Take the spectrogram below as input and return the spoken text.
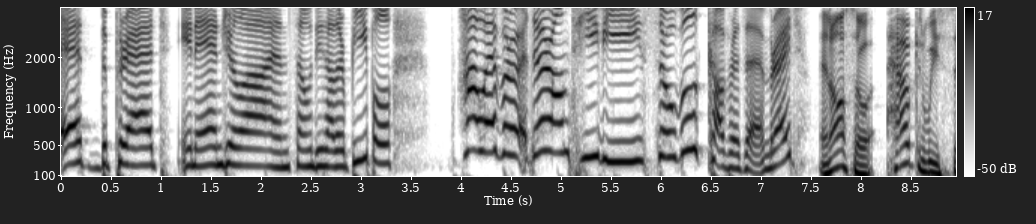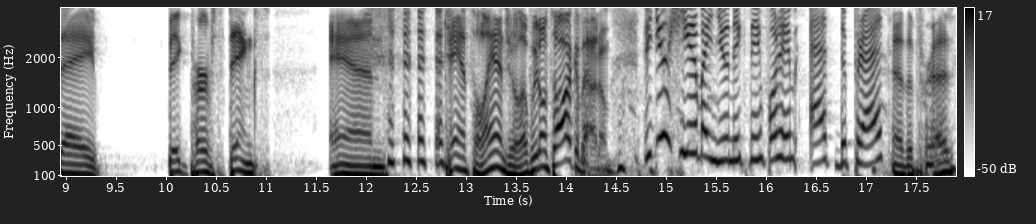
Ed the Pratt in Angela and some of these other people. However, they're on TV, so we'll cover them, right? And also, how could we say Big Perv stinks and cancel Angela if we don't talk about him? Did you hear my new nickname for him? At the Pratt? Uh, the Pred?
